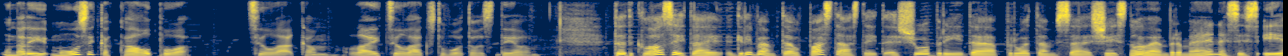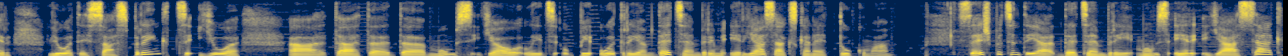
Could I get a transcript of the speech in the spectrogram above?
un arī mūzika kalpo cilvēkam, lai cilvēks tuvotos Dievam. Tad, klausītāji, gribam tev pastāstīt, šobrīd, ā, protams, šis novembra mēnesis ir ļoti saspringts, jo ā, tā tad mums jau līdz pi- 2. decembrim ir jāsāk skanēt tukumā. 16. decembrī mums ir jāsāk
